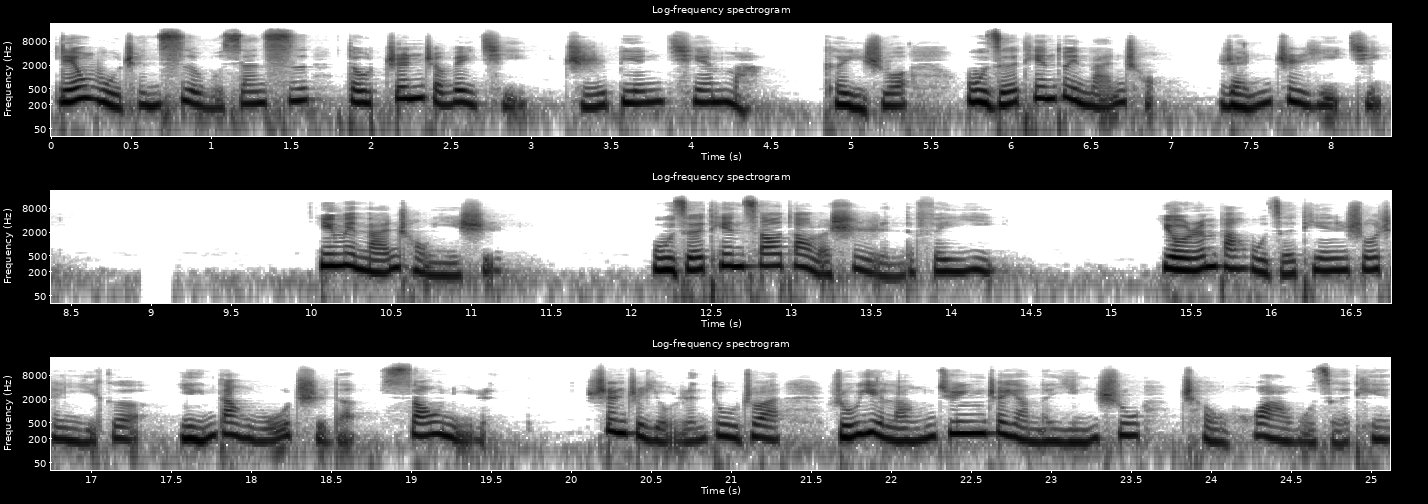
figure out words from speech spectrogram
连武臣嗣武三思都争着为其执鞭牵马。可以说，武则天对男宠仁至义尽。因为男宠一事。武则天遭到了世人的非议，有人把武则天说成一个淫荡无耻的骚女人，甚至有人杜撰《如意郎君》这样的淫书丑化武则天，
